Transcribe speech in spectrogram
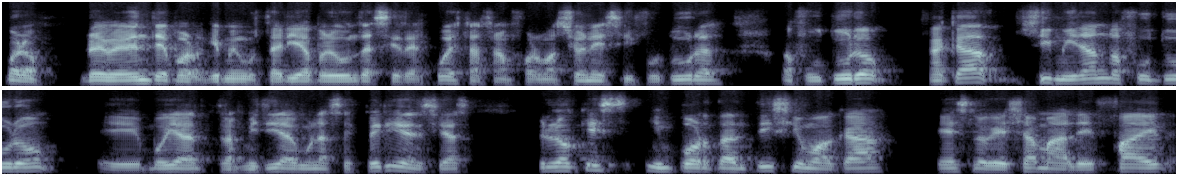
Bueno, brevemente porque me gustaría preguntas y respuestas, transformaciones y futuras a futuro. Acá, sí, mirando a futuro, eh, voy a transmitir algunas experiencias, pero lo que es importantísimo acá es lo que se llama The Five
